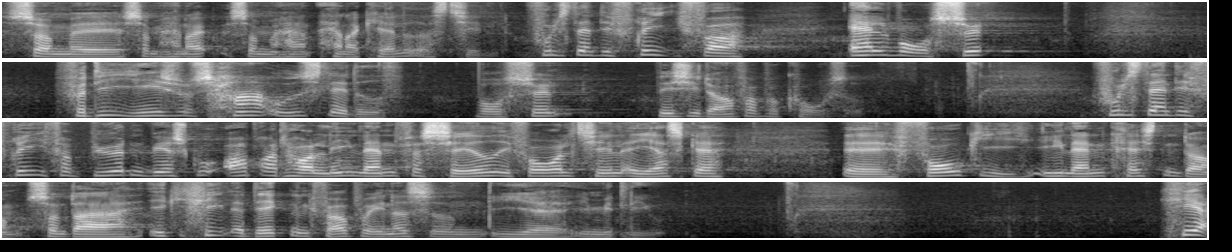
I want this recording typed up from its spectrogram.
som, øh, som, han, har, som han, han har kaldet os til. Fuldstændig fri for al vores synd, fordi Jesus har udslettet vores synd ved sit offer på korset. Fuldstændig fri for byrden ved at skulle opretholde en eller anden facade i forhold til, at jeg skal øh, foregive en eller anden kristendom, som der ikke helt er dækning for på indersiden i, øh, i mit liv. Her,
